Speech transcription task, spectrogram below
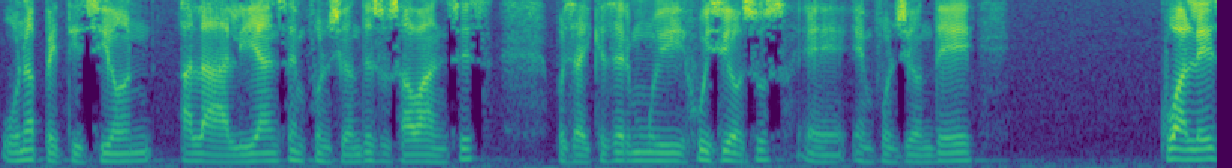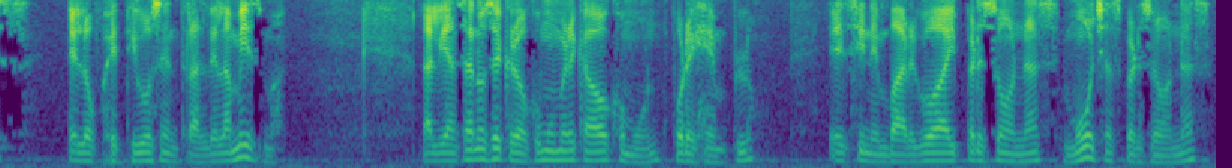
una petición a la alianza en función de sus avances, pues hay que ser muy juiciosos en función de cuál es el objetivo central de la misma. La alianza no se creó como un mercado común, por ejemplo, eh, sin embargo, hay personas, muchas personas,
